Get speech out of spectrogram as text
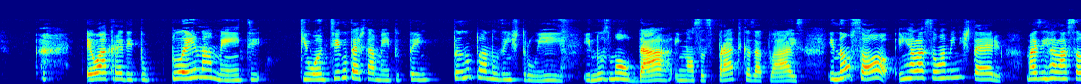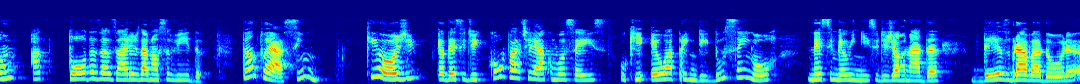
Eu acredito plenamente que o Antigo Testamento tem tanto a nos instruir e nos moldar em nossas práticas atuais, e não só em relação ao ministério, mas em relação a todas as áreas da nossa vida. Tanto é assim que hoje eu decidi compartilhar com vocês o que eu aprendi do Senhor nesse meu início de jornada desbravadora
